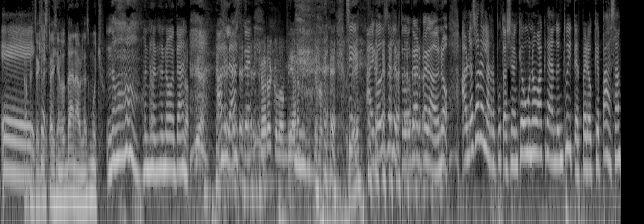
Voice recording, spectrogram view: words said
eh, Ah, pensé que que- le está diciendo Dan, hablas mucho. No, no, no, no, Dan. Hablaste. Señora colombiana. Sí, algo se le tuvo que haber pegado. No, habla sobre la reputación que uno va creando en Twitter, pero ¿qué pasa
